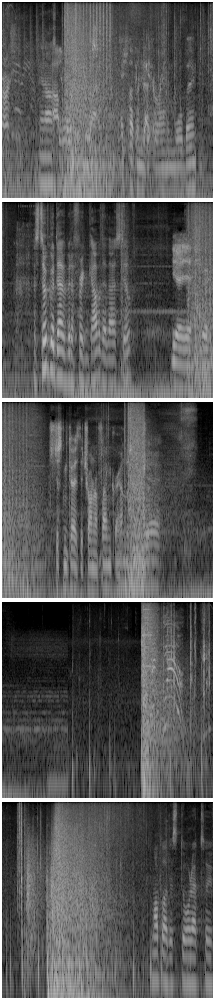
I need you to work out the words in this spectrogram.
Nice. And ask Op for four it. neutralized. I just happened to get a random wallbang. It's still good to have a bit of freaking cover there, though, still. Yeah, yeah, sure. Just in case they're trying to flank around or some shit. Yeah. Might blow this door out too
